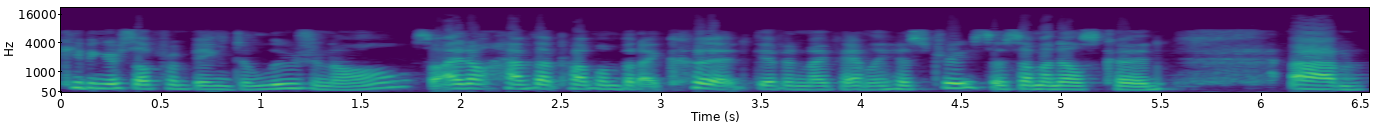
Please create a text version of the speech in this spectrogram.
keeping yourself from being delusional, so I don't have that problem, but I could given my family history, so someone else could. Um,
